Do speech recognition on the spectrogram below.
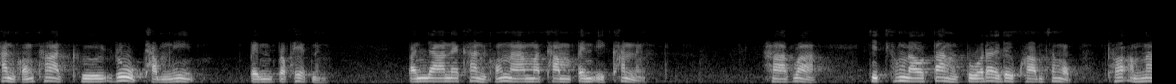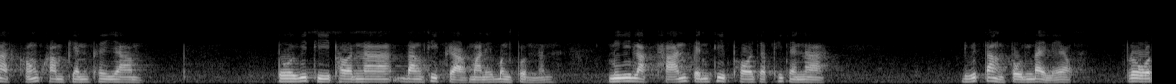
ขั้นของธาตุคือรูปธรรมนี่เป็นประเภทหนึ่ง ปัญญาในขั้นของนามธรรมเป็นอีกขั้นหนึ่ง หากว่าจิตของเราตั้งตัวได้ด้วยความสงบ เพราะอำนาจของความเพียรพยายาม โดยวิธีภาวนาดังที่กล่าวมาในเบื้องต้นนั้น มีหลักฐานเป็นที่พอจะพิจารณา หรือตั้งตนได้แล้ว โปรด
